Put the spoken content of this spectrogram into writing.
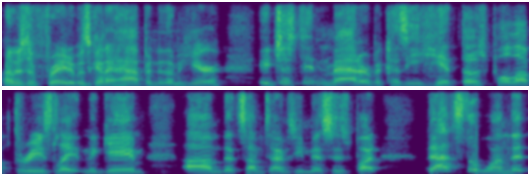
I was afraid it was going to happen to them here. It just didn't matter because he hit those pull up threes late in the game um, that sometimes he misses. But that's the one that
